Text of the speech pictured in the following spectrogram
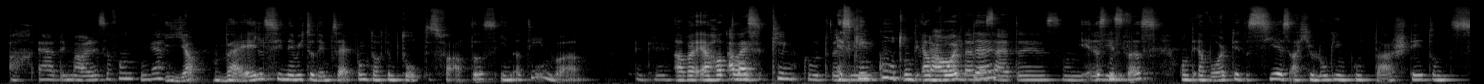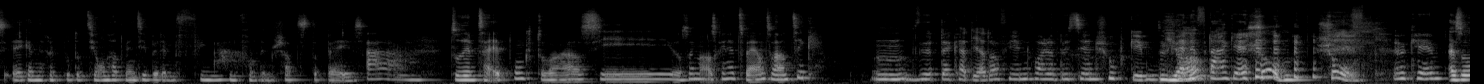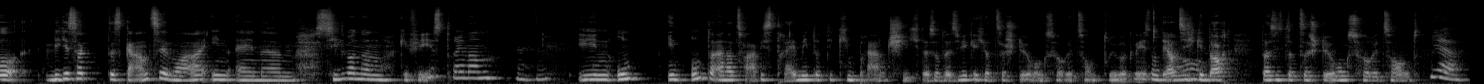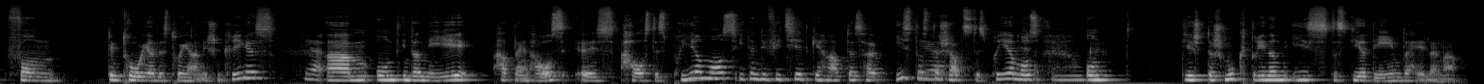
Ach, er hat immer alles erfunden, gell? Ja, weil sie nämlich zu dem Zeitpunkt nach dem Tod des Vaters in Athen war. Okay. Aber er hat dann, Aber es klingt gut, wenn es klingt gut und er Frau wollte und erstens das und er wollte, dass sie als Archäologin gut dasteht und eigene Reputation hat, wenn sie bei dem Finden von dem Schatz dabei ist. Ah. Zu dem Zeitpunkt war sie, was haben wir ausgerechnet, 22. Mhm. Wird der Kadett auf jeden Fall ein bisschen Schub geben, ja, keine Frage. Schon, schon. okay. Also, wie gesagt, das Ganze war in einem silbernen Gefäß drinnen, mhm. in, in, unter einer zwei bis drei Meter dicken Brandschicht. Also da ist wirklich ein Zerstörungshorizont drüber gewesen. Und er hat sich oh. gedacht, das ist der Zerstörungshorizont yeah. von dem Troja des Trojanischen Krieges ja. Ähm, und in der Nähe hat er ein Haus, das Haus des Priamos identifiziert gehabt, deshalb ist das ja. der Schatz des Priamos okay. und die, der Schmuck drinnen ist das Diadem der Helena.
